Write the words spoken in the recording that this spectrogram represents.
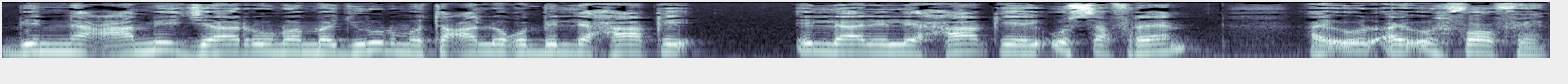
binacami jaarun wa majruur mutacaliqu bilixaaqi ilaa lilixaaqi ay u safreen ay u foofeen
